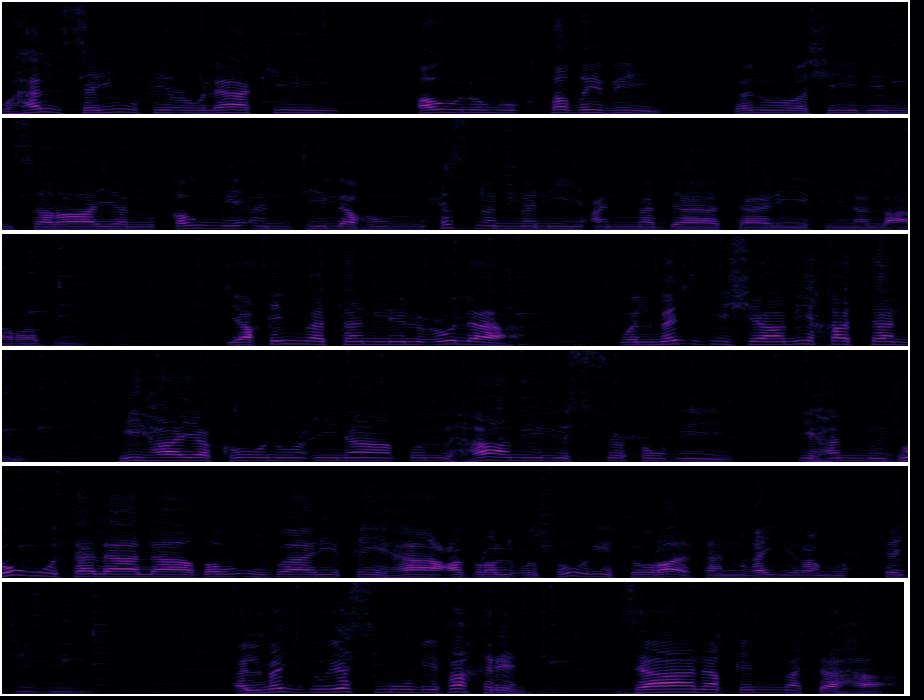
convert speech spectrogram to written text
وهل سيوفع لك قول مقتضب؟ بنو رشيد سرايا القوم أنت لهم حصنا منيعا مدى تاريخنا العربي. يا قمة للعلا والمجد شامخة فيها يكون عناق الهام للسحب فيها النجوم تلالى ضوء بارقها عبر العصور تراثا غير محتجب. المجد يسمو بفخر زان قمتها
